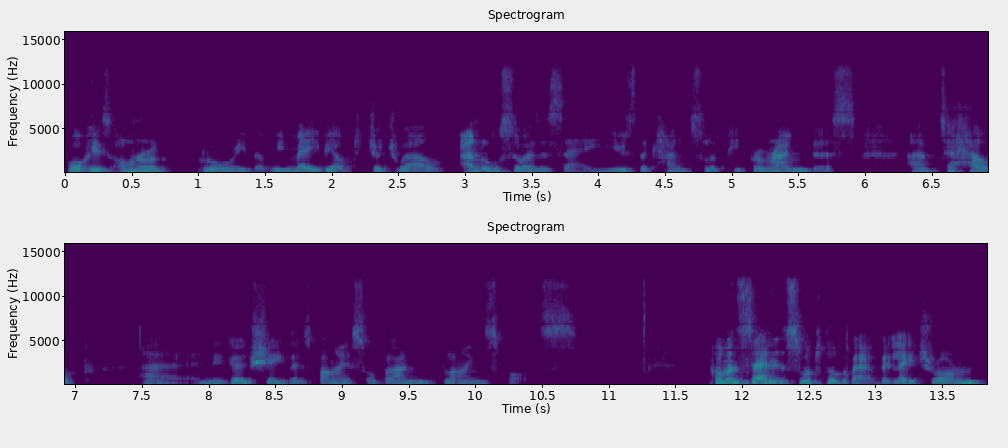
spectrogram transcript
for his honor and glory that we may be able to judge well and also as i say use the counsel of people around us um, to help uh, negotiate those bias or blind, blind spots. Common sense we'll talk about a bit later on.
